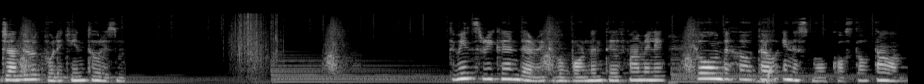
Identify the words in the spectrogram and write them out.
Gender equality in tourism. Twins Rita and Eric were born into a family who owned a hotel in a small coastal town.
